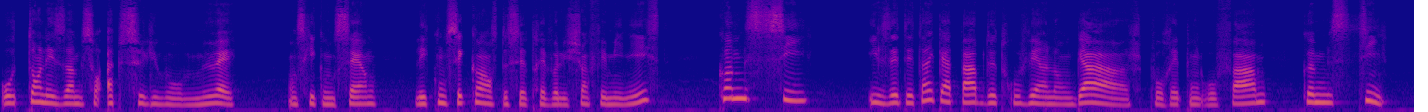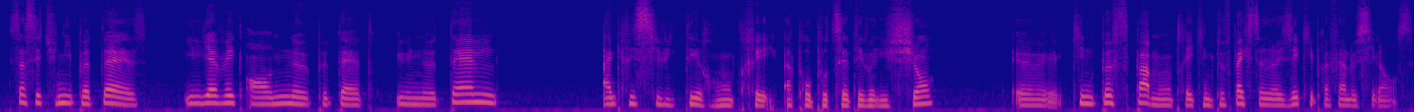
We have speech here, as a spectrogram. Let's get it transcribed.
Autant les hommes sont absolument muets en ce qui concerne les conséquences de cette révolution féministe, comme si ils étaient incapables de trouver un langage pour répondre aux femmes, comme si, ça c'est une hypothèse, il y avait en eux peut-être une telle agressivité rentrée à propos de cette évolution euh, qui ne peuvent pas montrer, qui ne peuvent pas extérioriser, qui préfèrent le silence.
